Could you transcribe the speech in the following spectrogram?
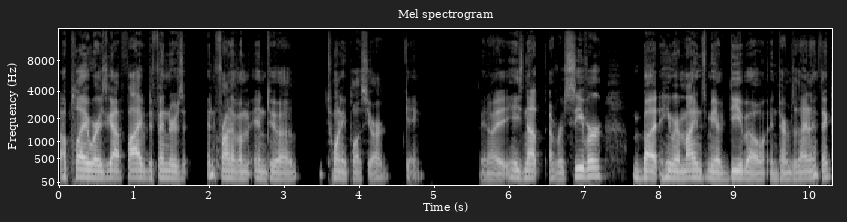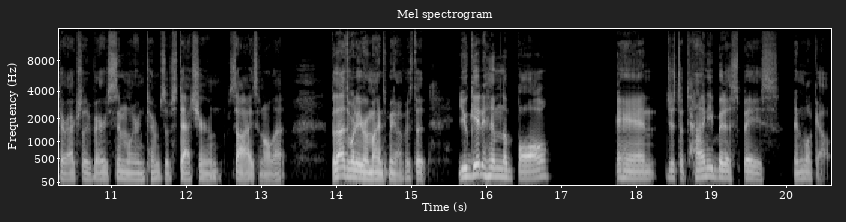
a play where he's got five defenders in front of him into a 20 plus yard gain. You know, he's not a receiver, but he reminds me of Deebo in terms of that. And I think they're actually very similar in terms of stature and size and all that. But that's what he reminds me of is that you get him the ball and just a tiny bit of space and look out.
